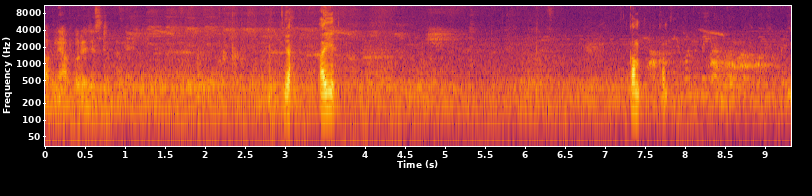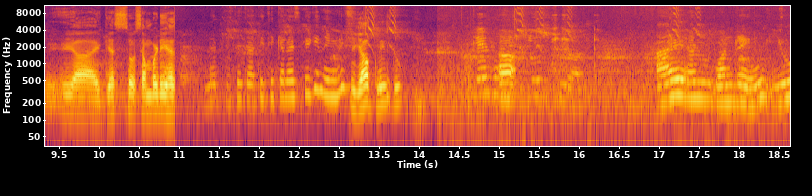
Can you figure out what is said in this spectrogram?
अपने आप को रजिस्टर करने आइए। कम कम या I guess so somebody has मैं चाहती थी can I speak in English या please do am wondering you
